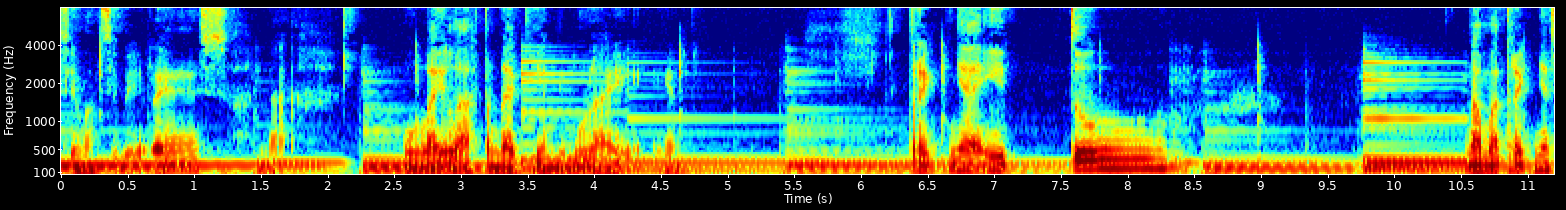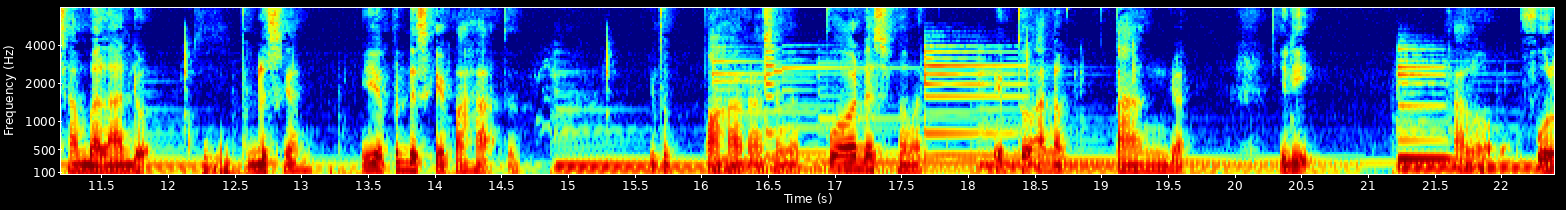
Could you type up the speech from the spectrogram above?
Simaksi beres nah mulailah pendakian dimulai ya. treknya itu nama treknya Sambalado. Pedes kan? Iya pedes kayak paha tuh. Itu paha rasanya pedes banget. Itu anak tangga. Jadi kalau full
